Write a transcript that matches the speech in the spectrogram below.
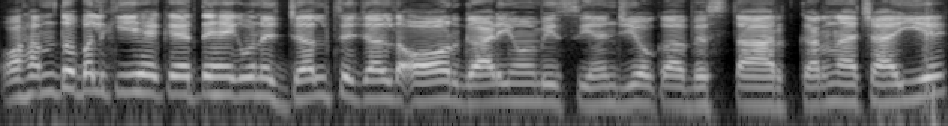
और हम तो बल्कि यह कहते हैं कि उन्हें जल्द से जल्द और गाड़ियों में भी सी का विस्तार करना चाहिए।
